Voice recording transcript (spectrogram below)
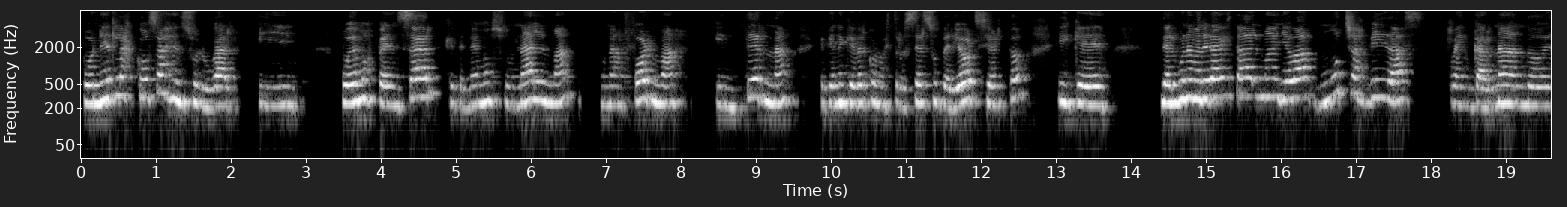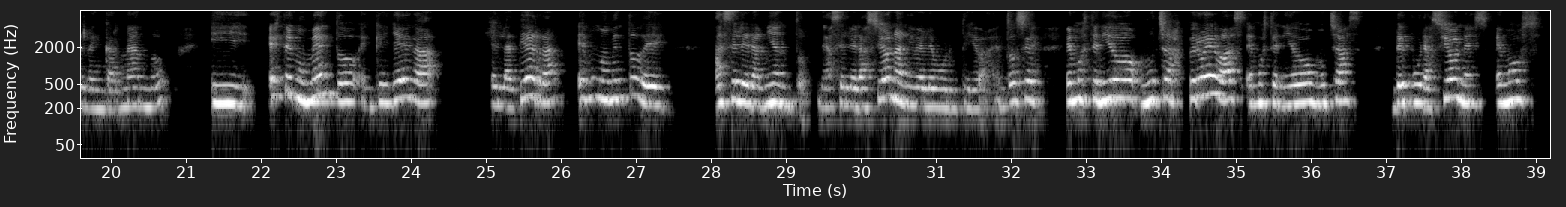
poner las cosas en su lugar y podemos pensar que tenemos un alma, una forma interna que tiene que ver con nuestro ser superior, ¿cierto? Y que de alguna manera esta alma lleva muchas vidas reencarnando y reencarnando. Y este momento en que llega en la Tierra es un momento de aceleramiento, de aceleración a nivel evolutiva. Entonces, hemos tenido muchas pruebas, hemos tenido muchas depuraciones, hemos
